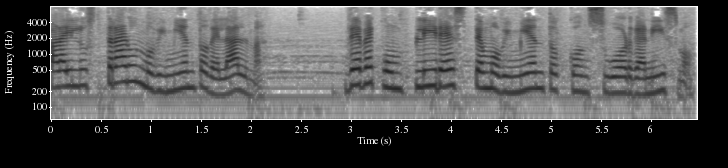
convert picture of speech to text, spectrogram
para ilustrar un movimiento del alma. Debe cumplir este movimiento con su organismo.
